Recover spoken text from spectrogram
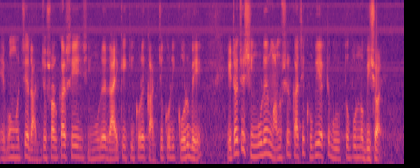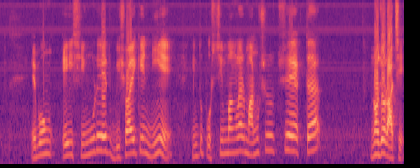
এবং হচ্ছে রাজ্য সরকার সেই সিঙ্গুরের রায়কে কি করে কার্যকরী করবে এটা হচ্ছে সিঙ্গুরের মানুষের কাছে খুবই একটা গুরুত্বপূর্ণ বিষয়। এবং এই সিঙ্গুরের বিষয়কে নিয়ে কিন্তু পশ্চিমবাংলার মানুষের হচ্ছে একটা নজর আছে।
